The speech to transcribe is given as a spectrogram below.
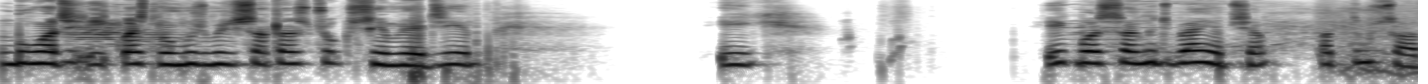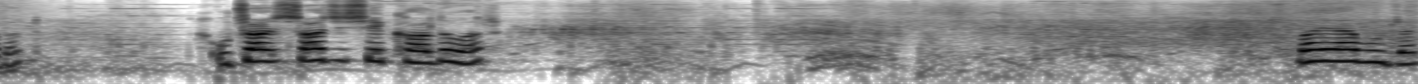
Bu maçı ilk başta domuz bir satar çok sevineceğim. İlk ilk başlangıcı ben yapacağım. Attım sağdan. Uçan sadece şey kaldı var. Bayağı bulacak.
